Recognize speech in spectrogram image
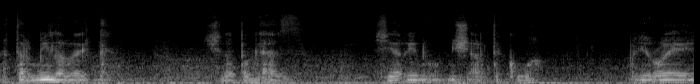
התרמיל הריק של הפגז שירינו נשאר תקוע. אני רואה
